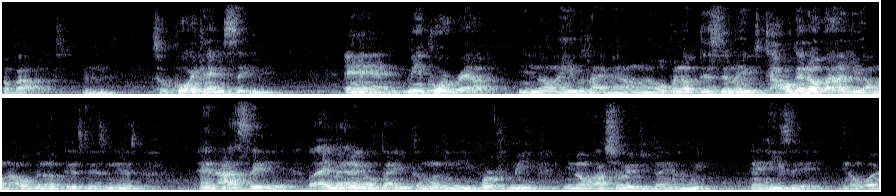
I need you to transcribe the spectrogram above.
about us. So Corey came to see me. And me and Corey rapped, you know, and he was like, man, I want to open up this and He was talking about you. I want to open up this, this, and this. And I said, well, hey, man, ain't no thing. You come on in, you work for me. You know, I'll show you a few things a week. And he said, you know what?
